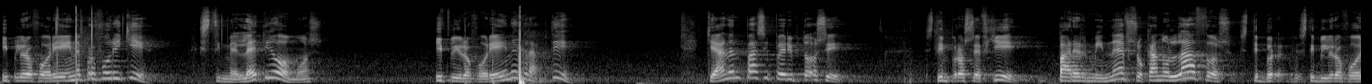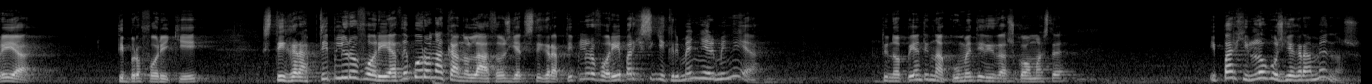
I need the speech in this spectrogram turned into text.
η πληροφορία είναι προφορική. Στη μελέτη όμως, η πληροφορία είναι γραπτή. Και αν εν πάση περιπτώσει στην προσευχή παρερμηνεύσω, κάνω λάθος στην, στην πληροφορία την προφορική, στη γραπτή πληροφορία δεν μπορώ να κάνω λάθος, γιατί στη γραπτή πληροφορία υπάρχει συγκεκριμένη ερμηνεία, την οποία την ακούμε, τη διδασκόμαστε. Υπάρχει λόγος γεγραμμένος.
